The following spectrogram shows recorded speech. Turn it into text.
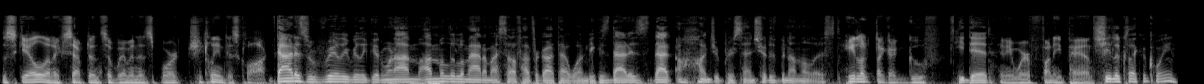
the skill and acceptance of women in sport. She cleaned his clock. That is a really really good one. I'm I'm a little mad at myself. I forgot that one because that is that 100 percent should have been on the list. He looked like a goof He did. and he wore funny pants. She looked like a queen.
